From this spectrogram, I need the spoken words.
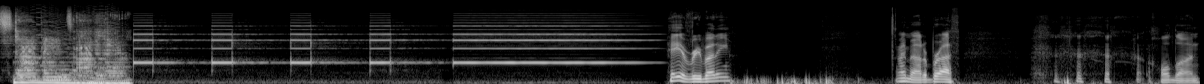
Starburns Audio. Hey, everybody. I'm out of breath. Hold on.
